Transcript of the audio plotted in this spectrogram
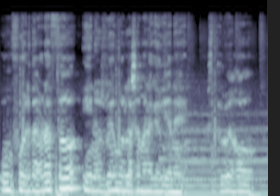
Un fuerte abrazo y nos vemos la semana que viene. Hasta luego.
